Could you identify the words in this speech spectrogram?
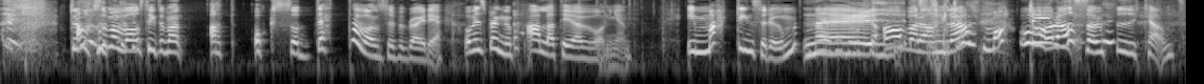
Dum som man var så tyckte man att också detta var en superbra idé. Och vi sprang upp alla till övervåningen. I Martins rum började vi då klä av varandra och har alltså en fyrkant.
